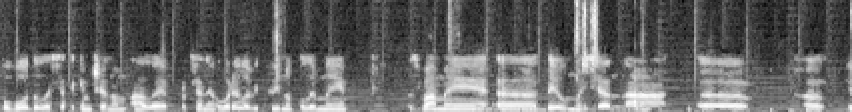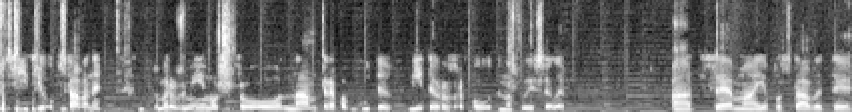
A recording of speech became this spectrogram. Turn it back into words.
поводилася таким чином, але про це не говорила. Відповідно, коли ми з вами е, дивимося на е, е, всі ці обставини, то ми розуміємо, що нам треба буде вміти розраховувати на свої сили, а це має поставити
